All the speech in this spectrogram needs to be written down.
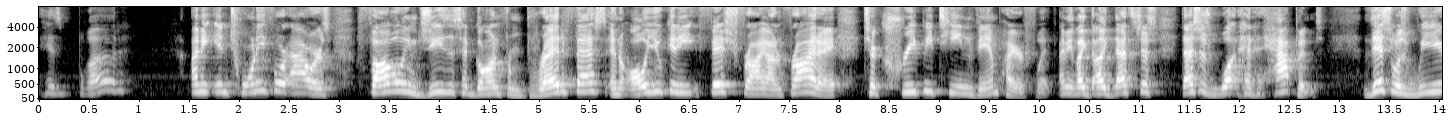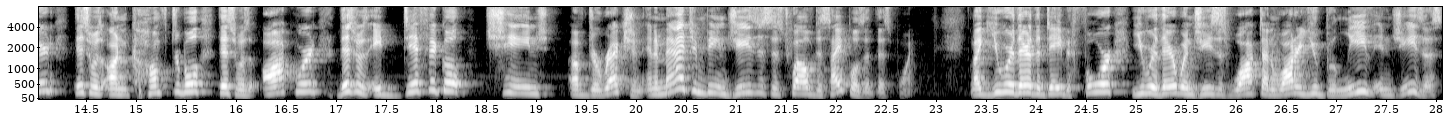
his blood I mean, in 24 hours, following Jesus had gone from bread fest and all you can eat fish fry on Friday to creepy teen vampire flick. I mean, like, like that's just that's just what had happened. This was weird. This was uncomfortable. This was awkward. This was a difficult change of direction. And imagine being Jesus' 12 disciples at this point. Like you were there the day before, you were there when Jesus walked on water, you believe in Jesus.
